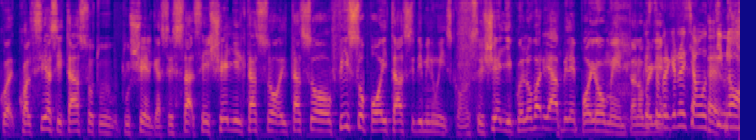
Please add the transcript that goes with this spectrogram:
qua- qualsiasi tasso tu, tu scelga, se, sta- se scegli il tasso, il tasso fisso poi i tassi diminuiscono, se scegli quello variabile poi aumentano. Questo perché noi siamo Eh, ottimisti no,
